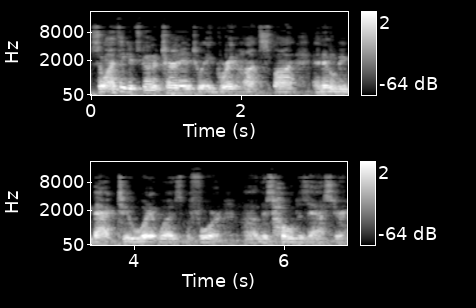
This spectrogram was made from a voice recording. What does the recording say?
So I think it's going to turn into a great hot spot, and it'll be back to what it was before uh, this whole disaster.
